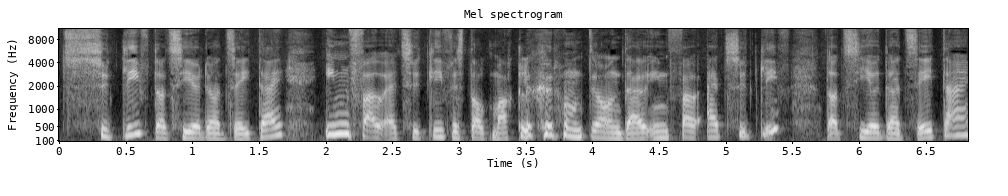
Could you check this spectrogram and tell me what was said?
@soetlief.co.za. info@soetlief is dalk makliker om te onthou info@soetlief.co.za.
